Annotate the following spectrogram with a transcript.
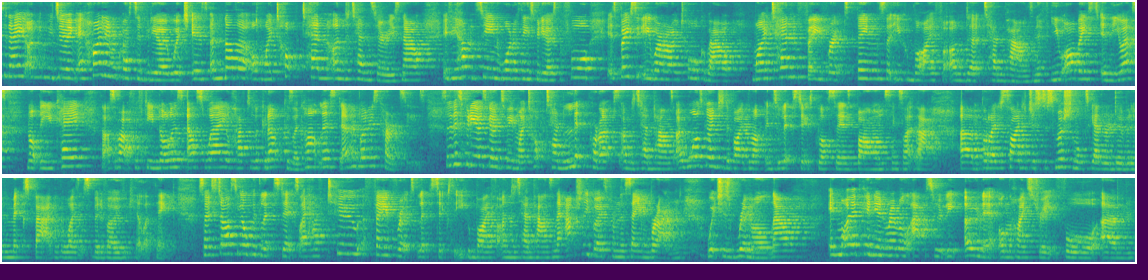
today I'm going to be doing a highly requested video which is another of my top 10 under 10 series. Now if you haven't seen one of these videos before it's basically where I talk about my 10 favourite things that you can buy for under £10 and if you are based in the US not the UK that's about $15 elsewhere you'll have to look it up because I can't list everybody's currencies. So this video is going to be my top 10 lip products under £10. I was going to divide them up into lipsticks, glosses, balms, things like that, um, but I decided just to smush them all together and do a bit of a mixed bag, otherwise it's a bit of overkill I think. So starting off with lipsticks, I have two favourite lipsticks that you can buy for under £10 and they're actually both from the same brand, which is Rimmel. Now, in my opinion, Rimmel absolutely own it on the high street for um,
